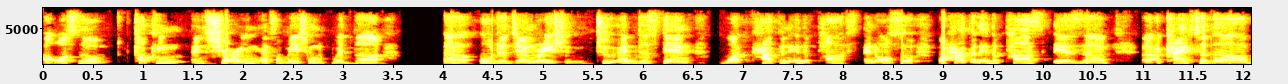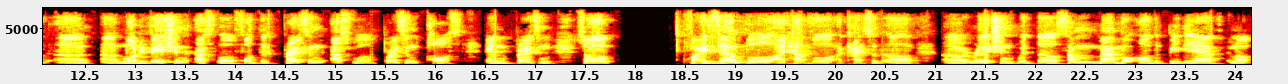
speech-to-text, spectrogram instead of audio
also talking and sharing information with the uh, older generation to understand what happened in the past. And also, what happened in the past is uh, a kind of uh, uh, motivation as well for the present as well, present cause and present. So for example, I have a, kind of uh, uh, relation with uh, some member of the PDF, you know.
